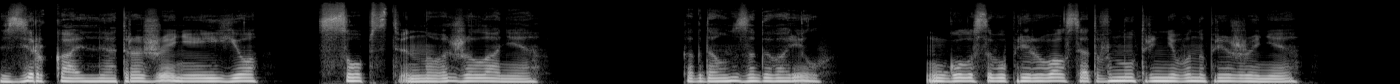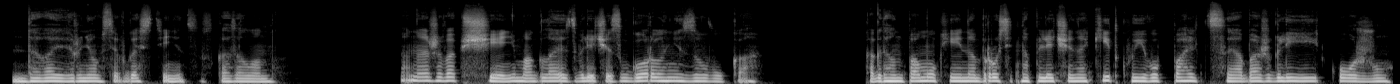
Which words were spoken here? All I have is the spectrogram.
зеркальное отражение ее собственного желания. Когда он заговорил, голос его прерывался от внутреннего напряжения. «Давай вернемся в гостиницу», — сказал он. Она же вообще не могла извлечь из горла ни звука. Когда он помог ей набросить на плечи накидку, его пальцы обожгли ей кожу.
